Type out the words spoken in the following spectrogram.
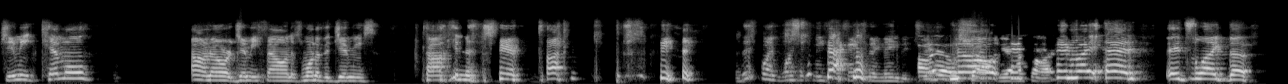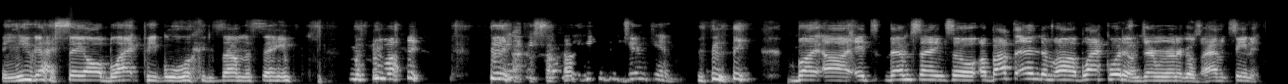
Jimmy Kimmel. I don't know, or Jimmy Fallon is one of the Jimmys talking to talking. At this point, once it means to change their name to Jim. Oh, yeah, it was No, Sean. yeah, I. In my head, it's like the and you guys say all black people look and sound the same, but He could be Shorty, he could be Jim Kim. but uh, it's them saying so about the end of uh, Black Widow, and Jeremy Renner goes, "I haven't seen it."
